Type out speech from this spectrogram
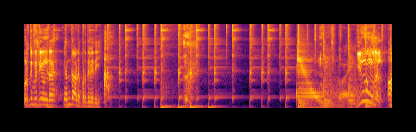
പ്രതിവിധിയുണ്ട് എന്താണ് പ്രതിവിധി? ഇന്നു മുതൽ ആ.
